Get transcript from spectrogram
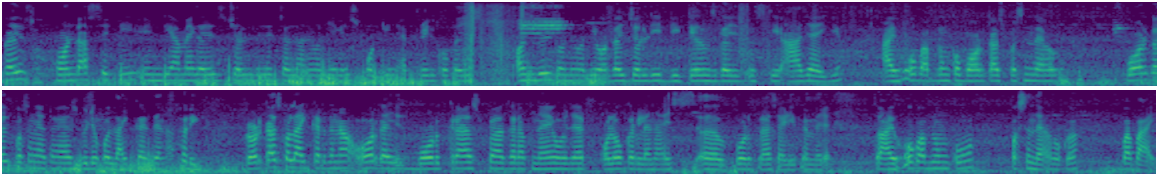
Guys Honda city India में गई जल्दी से चल आने वाली है गई फोर्टीन अप्रैल को गई अनवील्ड होने वाली है और गई जल्दी डिटेल्स गई उसकी आ जाएगी। आई होप आप लोगों को ब्रॉडकास्ट पसंद आया होगा। ब्रॉडकास्ट पसंद आया तो इस वीडियो को लाइक कर देना। सॉरी ब्रॉडकास्ट को लाइक कर देना और गाइज़ ब्रॉडकास्ट पे अगर आप नए हो तो जाए फॉलो कर लेना इस ब्रॉडकास्ट आई डी पे मेरे। तो आई होप आप लोगों को पसंद आया होगा। Bye bye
